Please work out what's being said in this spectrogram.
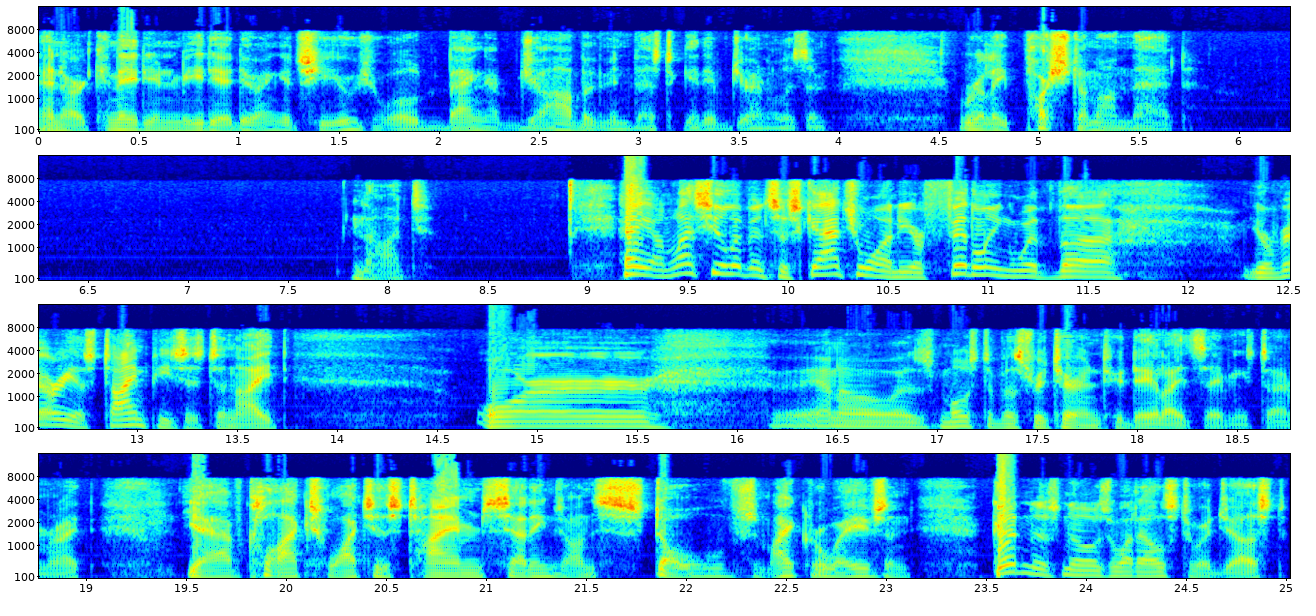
And our Canadian media doing its usual bang up job of investigative journalism really pushed him on that. Not. Hey, unless you live in Saskatchewan, you're fiddling with uh, your various timepieces tonight, or you know, as most of us return to daylight savings time, right? You have clocks, watches, time settings on stoves, microwaves, and goodness knows what else to adjust.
